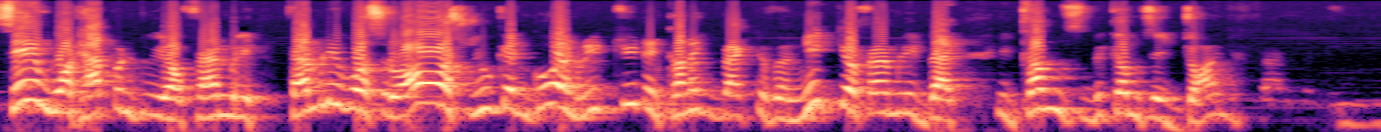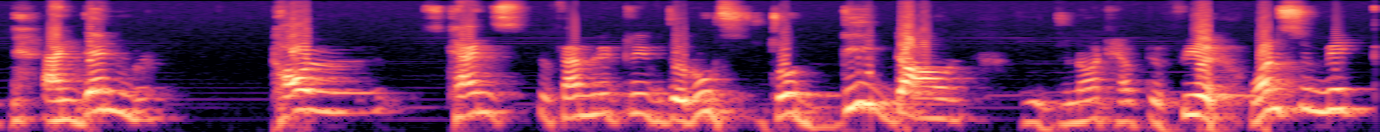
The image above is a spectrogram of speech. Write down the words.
Same what happened to your family. Family was lost. You can go and retreat and connect back to your, knit your family back. It comes, becomes a joint family. And then tall stands the family tree with the roots so deep down, you do not have to fear. Once you make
